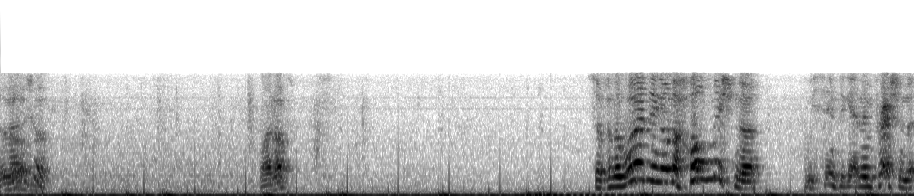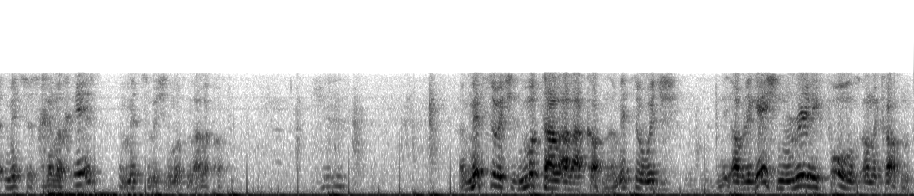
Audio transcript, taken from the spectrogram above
Also. Oh. Why not? So from the wording of the whole Mishnah, we seem to get an impression that mitzvah chinuch is a mitzvah which is mutal ala. A mitzvah which is mutal ala katan, a mitzvah which the obligation really falls on the cotton.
